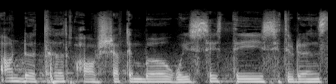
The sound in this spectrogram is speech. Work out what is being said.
on the 3rd of September with 60 students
